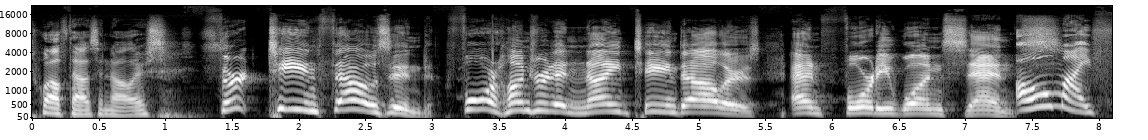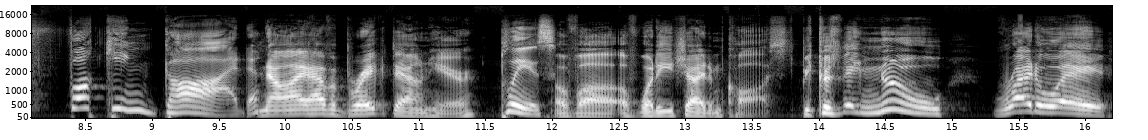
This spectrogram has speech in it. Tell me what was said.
$12,000. $13,419.41. Oh my fucking god. Now I have a breakdown here Please. of uh, of what each item cost because they knew right away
